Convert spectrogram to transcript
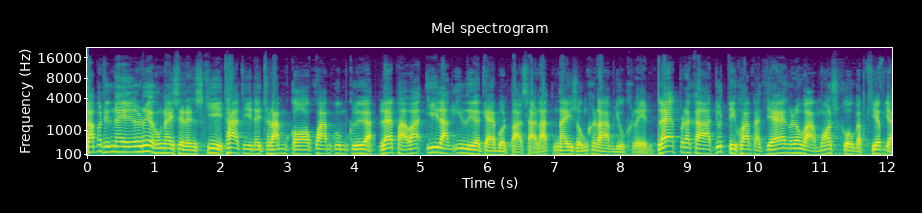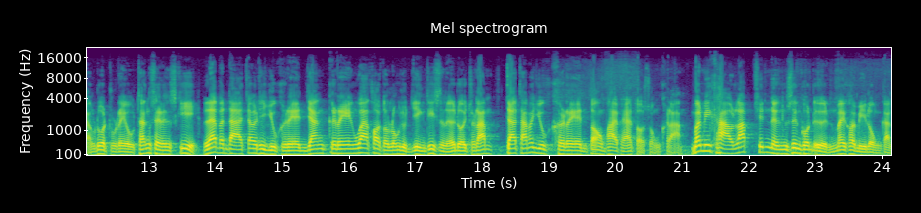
กลับมาถึงในเรื่องของนายเซเลนสกี้ท่าทีในทรัมป์ก่อความคลุมเครือ และภาวะอีหลักอีเลือแก่บทบาทสหรัฐในสงครามยูเครน และประกาศยุติความขัดแย้งระหว่างมอสโกกับเคียฟอย่างรวดเร็ว ทั้งเซเลนสกี้และบรรดาเจ้าหน้าที่ยูเครนยังเกรงว่าข้อตกลงหยุดยิงที่เสนอโดยทรัมป์ จะทำให้ยูเครนต้องพ่ายแพ้ต่อสงคราม มันมีข่าวลับชิ้นหนึ่งซึ่งคนอื่นไม่ค่อยมีลงกัน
